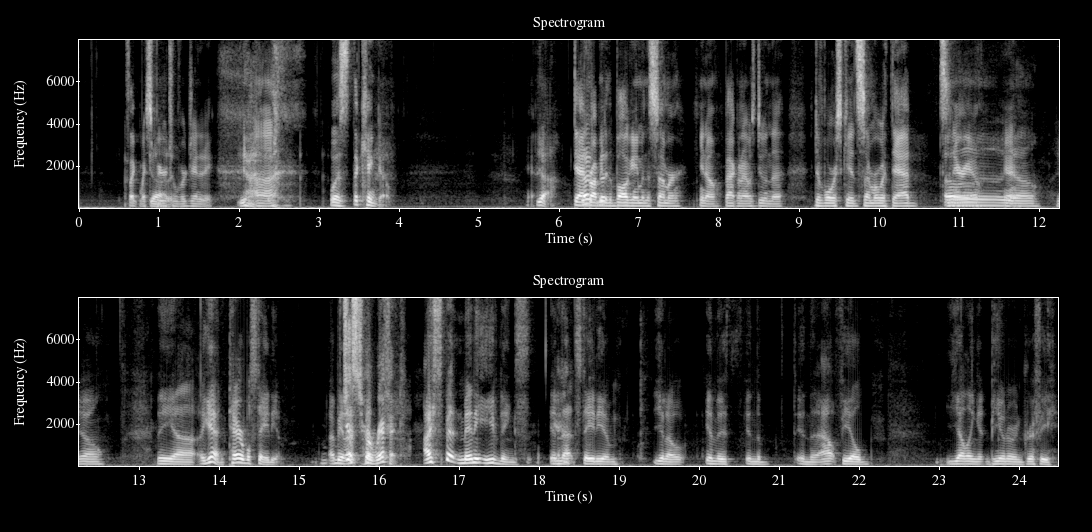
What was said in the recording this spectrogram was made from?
it's like my spiritual virginity, Yeah. uh, was the Kingdome. yeah. Dad That- brought me to the ball game in the summer. You know, back when I was doing the divorce kids summer with dad scenario. Uh, yeah, yeah. The uh, again terrible stadium. I mean, I Just spent- horrific. I spent many evenings in that stadium. You know, in the in the in the outfield, yelling at Buhner and Griffey.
